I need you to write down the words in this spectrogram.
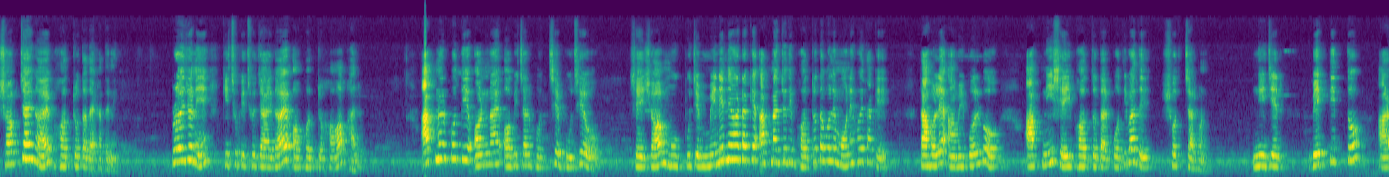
সব জায়গায় ভদ্রতা দেখাতে নেই। প্রয়োজনে কিছু কিছু জায়গায় অভদ্র হওয়া ভালো। আপনার প্রতি অন্যায় অবিচার হচ্ছে বুঝেও সেই সব মুখ বুঝে মেনে নেওয়াটাকে আপনার যদি ভদ্রতা বলে মনে হয়ে থাকে, তাহলে আমি বলব আপনি সেই ভদ্রতার প্রতিবাদে সোচ্চার হন। নিজের ব্যক্তিত্ব আর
